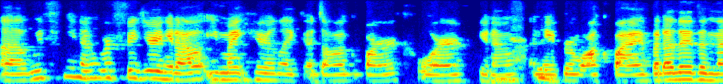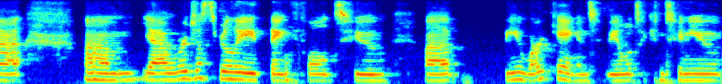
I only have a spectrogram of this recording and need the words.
uh, we've, you know, we're figuring it out. You might hear like a dog bark or, you know, a neighbor walk by. But other than that, um, yeah, we're just really thankful to uh, be working and to be able to continue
